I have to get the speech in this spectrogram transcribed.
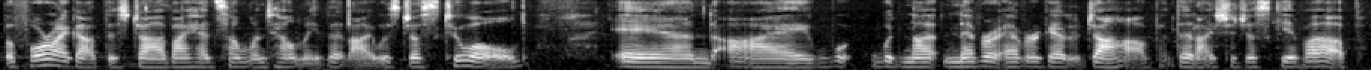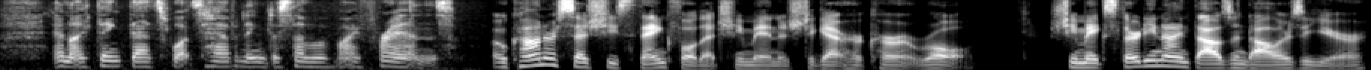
Before I got this job, I had someone tell me that I was just too old and I w- would not never ever get a job, that I should just give up. And I think that's what's happening to some of my friends. O'Connor says she's thankful that she managed to get her current role. She makes $39,000 a year,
